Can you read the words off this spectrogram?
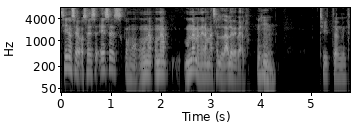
sí, no sé, o sea, es- esa es como una, una, una manera más saludable de verlo. Mm. Sí, totalmente.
